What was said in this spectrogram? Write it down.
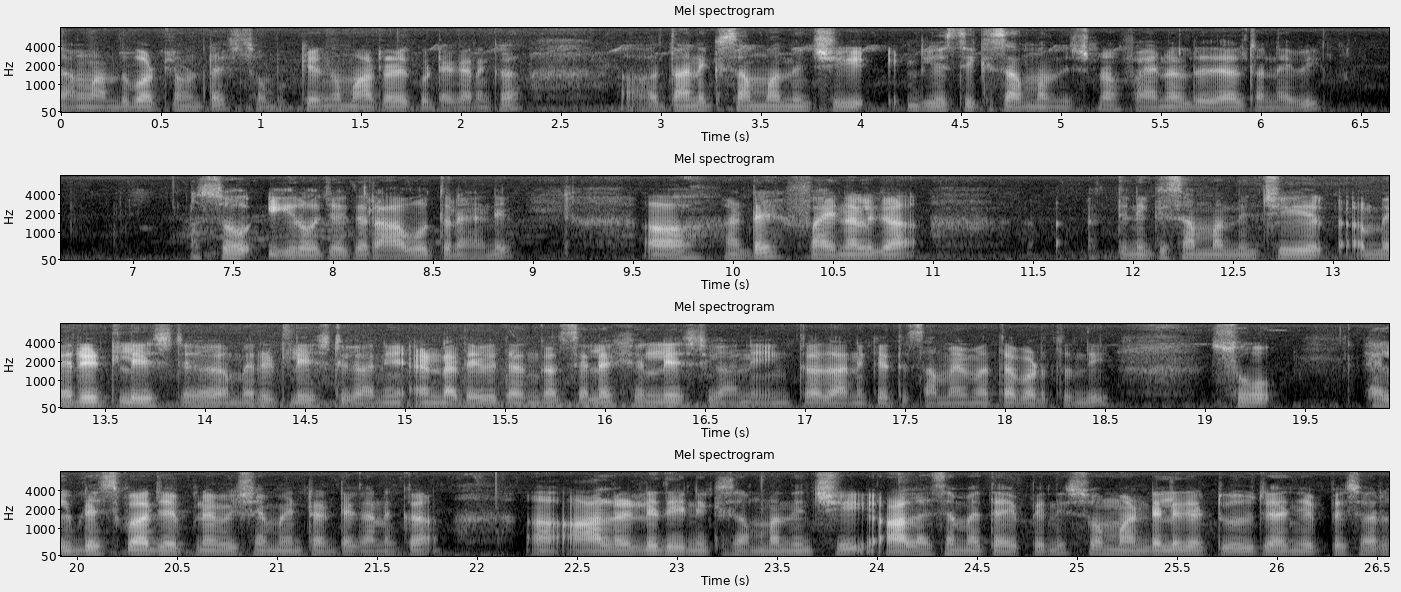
ఛానల్ అందుబాటులో ఉంటాయి. సో ముఖ్యంగా మాట్లాడుకుంటే కనుక దానికి సంబంధించి డిఎస్సికి సంబంధించిన ఫైనల్ రిజల్ట్ అనేవి సో ఈరోజు అయితే రాబోతున్నాయండి. అంటే ఫైనల్గా దీనికి సంబంధించి మెరిట్ లిస్ట్ మెరిట్ లిస్ట్ కానీ అండ్ అదేవిధంగా సెలెక్షన్ లిస్ట్ కానీ ఇంకా దానికైతే సమయం అయితే పడుతుంది. సో హెల్ప్ డెస్క్ వారు చెప్పిన విషయం ఏంటంటే కనుక ఆల్రెడీ దీనికి సంబంధించి ఆలస్యం అయితే అయిపోయింది. సో మండే లేదా ట్యూస్డే అని చెప్పేశారు.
